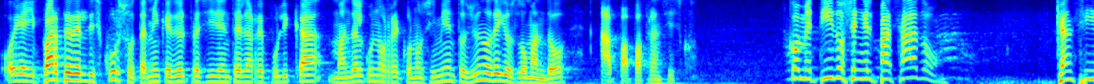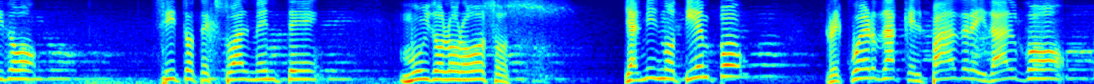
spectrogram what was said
Oye, y parte del discurso también que dio el presidente de la República mandó algunos reconocimientos y uno de ellos lo mandó a Papa Francisco. cometidos en el pasado, que han sido, cito textualmente, muy dolorosos. Y al mismo tiempo recuerda que el padre Hidalgo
